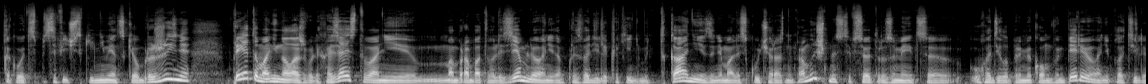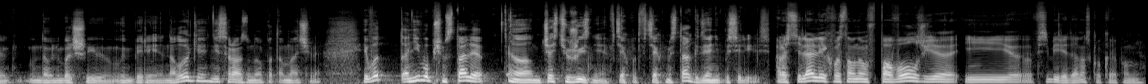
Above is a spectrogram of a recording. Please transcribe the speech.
какой-то специфический немецкий образ жизни. При этом они налаживали хозяйство, они обрабатывали землю, они там производили какие-нибудь ткани, занимались кучей разной промышленности. Все это, разумеется, уходило прямиком в империю, они платили довольно большие в империи налоги, не сразу, но потом начали. И вот они, в общем, стали э, частью жизни в тех, вот в тех местах, где они поселились. Расселяли их в основном в Поволжье и в Сибири, да, насколько я помню?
